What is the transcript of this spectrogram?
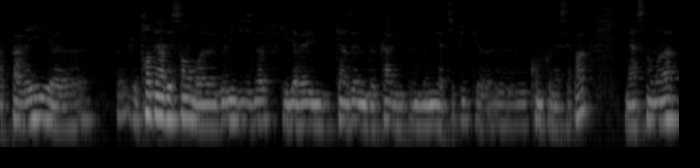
à Paris euh, le 31 décembre 2019 qu'il y avait une quinzaine de cas d'une pneumonie atypique euh, qu'on ne connaissait pas. Mais à ce moment-là,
